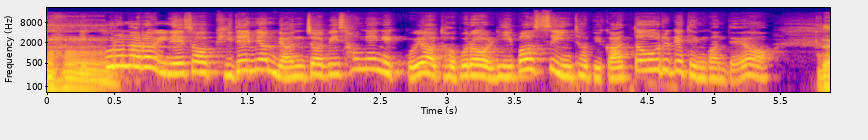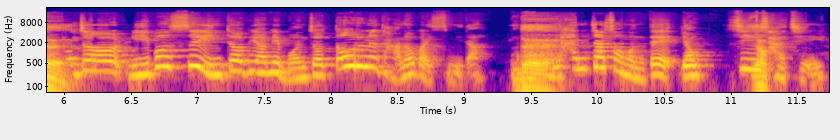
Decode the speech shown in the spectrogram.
이. 코로나로 인해서 비대면 면접이 성행했고요. 더불어 reverse 인터뷰가 떠오르게 된 건데요. 네, 먼저 reverse 인터뷰하면 먼저 떠오르는 단어가 있습니다. 이 네, 한자성어인데 역지사지.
